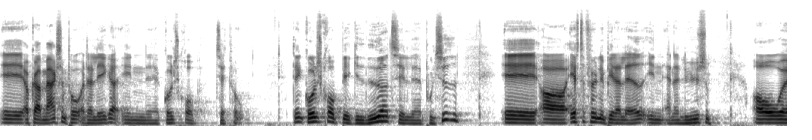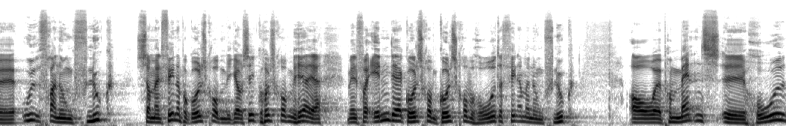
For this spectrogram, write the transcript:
øh, og gør opmærksom på, at der ligger en øh, guldskrub tæt på. Den guldskrub bliver givet videre til øh, politiet, øh, og efterfølgende bliver der lavet en analyse. Og øh, ud fra nogle fnuk, som man finder på guldskrubben, vi kan jo se guldskrubben her, ja, men for enden der guldskrubben, guldskrubbe hovedet, der finder man nogle fnuk. Og øh, på mandens øh, hoved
